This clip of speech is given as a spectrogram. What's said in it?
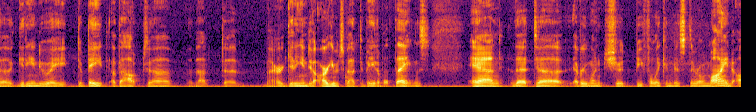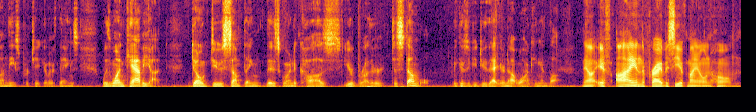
uh, getting into a debate about uh, about uh, or getting into arguments about debatable things and that uh, everyone should be fully convinced in their own mind on these particular things, with one caveat don't do something that is going to cause your brother to stumble, because if you do that, you're not walking in love. Now, if I, in the privacy of my own home,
